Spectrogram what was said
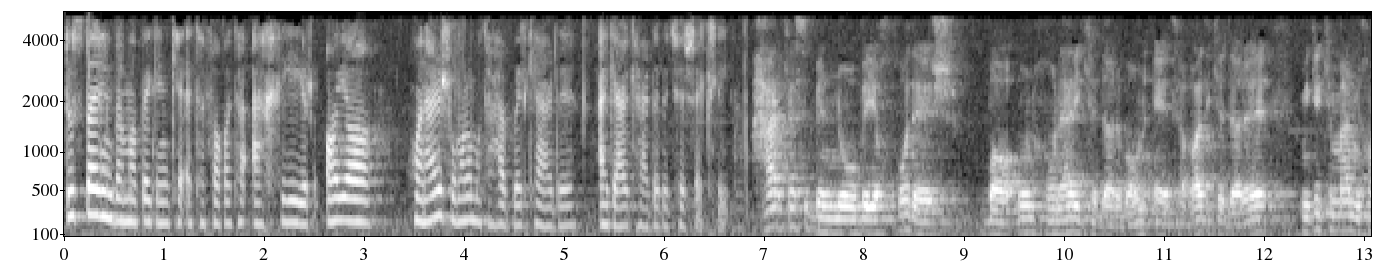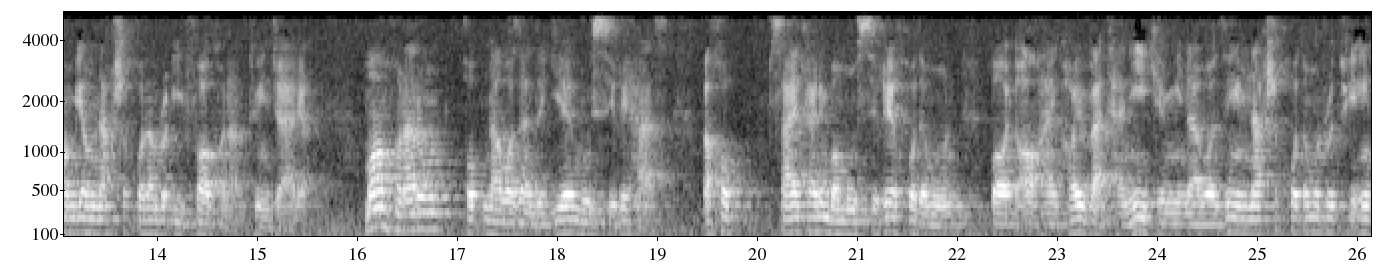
دوست داریم به ما بگین که اتفاقات اخیر آیا هنر شما رو متحول کرده؟ اگر کرده به چه شکلی؟ هر کسی به نوبه خودش با اون هنری که داره با اون اعتقادی که داره میگه که من می‌خوام بیام نقش خودم رو ایفا کنم تو این جریان. ما هم هنرمون خب نوازندگی موسیقی هست. و خب سعی کردیم با موسیقی خودمون با آهنگ های وطنی که می نوازیم نقش خودمون رو توی این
